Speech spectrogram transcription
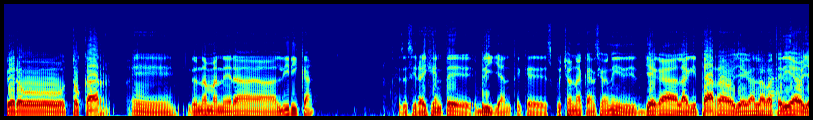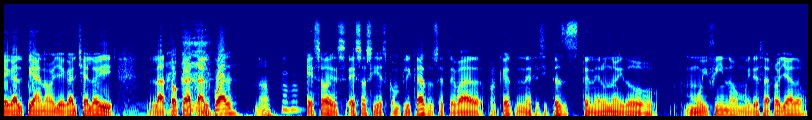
pero tocar eh, de una manera lírica, es decir, hay gente brillante que escucha una canción y llega a la guitarra o llega a la batería o llega al piano o llega al cello y la toca tal cual, ¿no? Eso es, eso sí es complicado, se te va, porque necesitas tener un oído muy fino, muy desarrollado.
